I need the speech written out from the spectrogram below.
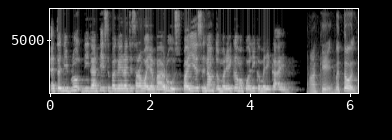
Anthony Brooke dilantik sebagai Raja Sarawak yang baru supaya senang untuk mereka memperoleh kemerdekaan. Okey, betul.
